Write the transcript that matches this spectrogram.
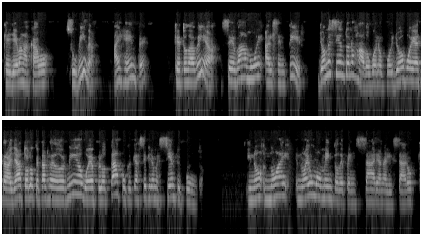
que llevan a cabo su vida. Hay gente que todavía se va muy al sentir. Yo me siento enojado, bueno, pues yo voy a estrellar todo lo que está alrededor mío, voy a explotar porque es así que yo me siento y punto. Y no, no, hay, no hay un momento de pensar y analizar, ok,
